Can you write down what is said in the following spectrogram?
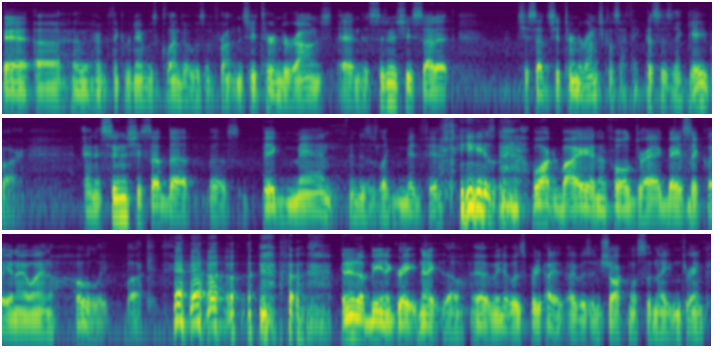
and uh, I think her name was Glenda was in front, and she turned around, and as soon as she said it, she said she turned around. And she goes, "I think this is a gay bar." And as soon as she said that, this big man in his like mid fifties walked by in a full drag, basically, and I went, "Holy fuck!" it ended up being a great night, though. I mean, it was pretty. I, I was in shock most of the night and drank,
